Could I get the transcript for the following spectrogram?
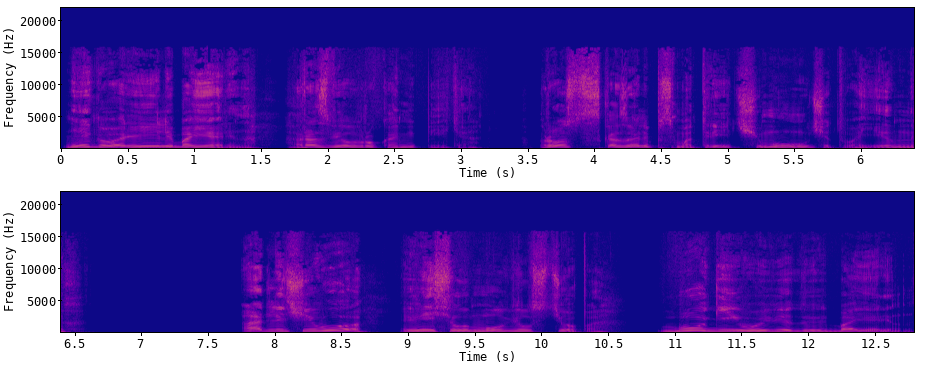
«Не говорили, боярина», — развел руками Петя. «Просто сказали посмотреть, чему учат военных». «А для чего?» — весело молвил Степа. «Боги его ведают, боярин».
